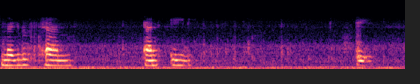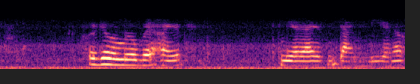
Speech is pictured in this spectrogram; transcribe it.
negative 10, and 80. 8. We'll go a little bit higher. Yeah, that isn't diamondy enough.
